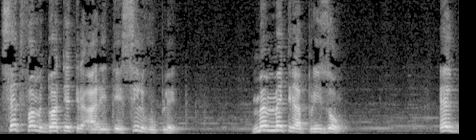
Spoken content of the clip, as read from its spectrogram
cette femme doit être arrêtée, s'il vous plaît? Même mettre à prison. Elle,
